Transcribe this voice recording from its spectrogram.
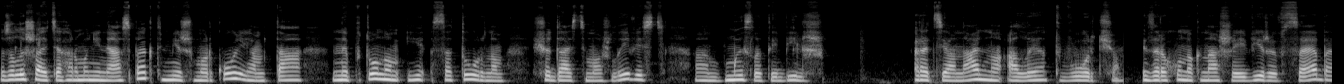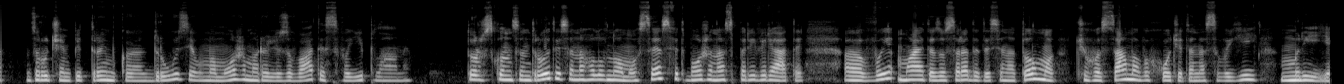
Залишається гармонійний аспект між Меркурієм та Нептуном і Сатурном, що дасть можливість е, мислити більш раціонально, але творчо. І за рахунок нашої віри в себе, з ручем підтримкою друзів, ми можемо реалізувати свої плани. Тож сконцентруйтеся на головному, Всесвіт може нас перевіряти. Е, Ви маєте зосередитися на тому, чого саме ви хочете на своїй мрії,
